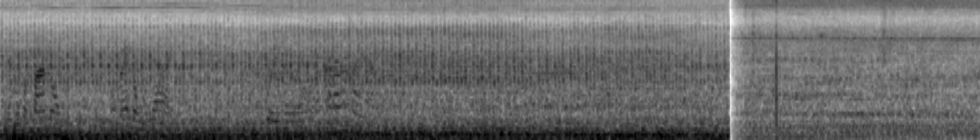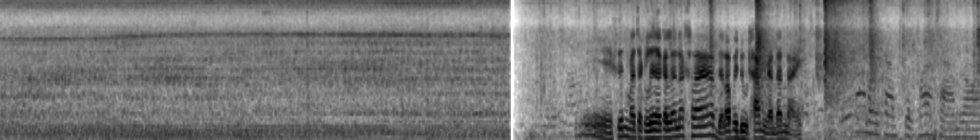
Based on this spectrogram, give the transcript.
แล้วก็ป๊าลงแม่ลงไม่ได้สวยเลยอันนั้นอะไรอะ นี่ ขึ้นมาจากเรือกันแล้วนะครับ เดี๋ยวเราไปดูถ้ำกันด้านในค่าบริการถูกมากสามร้อย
